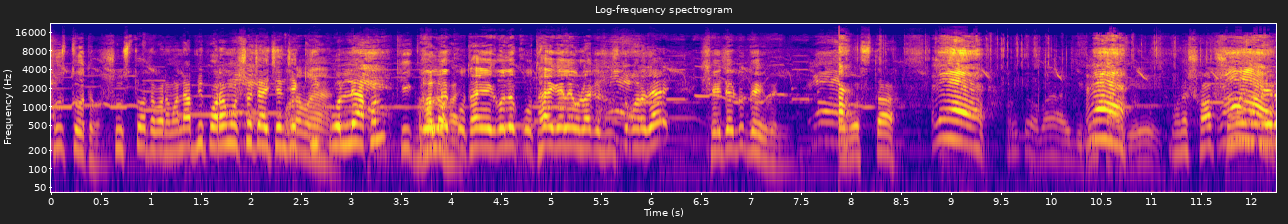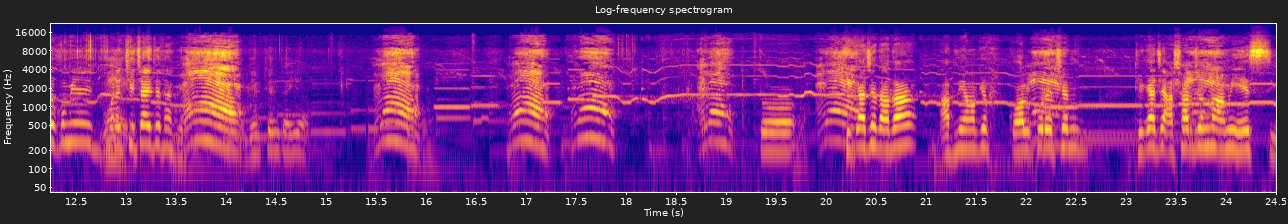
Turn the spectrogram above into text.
সুস্থ হতে পারে। সুস্থ হতে পারে। মানে আপনি পরামর্শ চাইছেন যে কি করলে এখন কি করলে কোথায় এগোলে কোথায় গেলে ওনাকে সুস্থ করা যায় সেটা একটু দেখবেন। অবস্থা। মানে সব সময় মানে এরকমই মানে চেঁচাইতে থাকে। দেখছেন তাই তো ঠিক আছে দাদা আপনি আমাকে কল করেছেন। ঠিক আছে আসার জন্য আমি এসছি।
